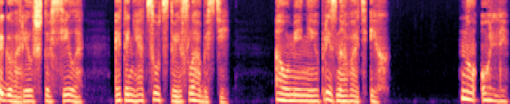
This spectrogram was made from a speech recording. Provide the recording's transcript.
Ты говорил, что сила — это не отсутствие слабостей, а умение признавать их. Но, Олли,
